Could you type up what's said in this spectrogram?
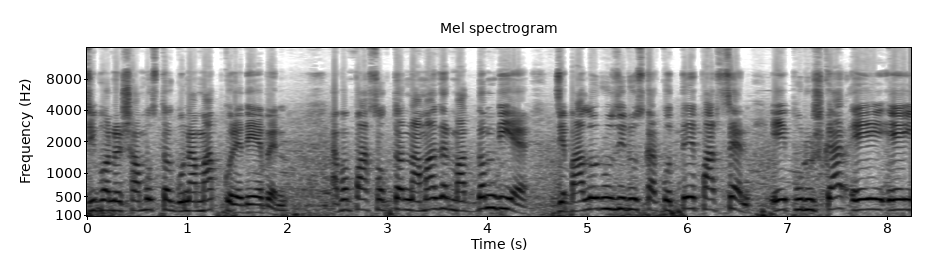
জীবনের সমস্ত গুণা মাফ করে দিয়েবেন এবং পাঁচোক্ত নামাজের মাধ্যম দিয়ে যে ভালো রুজি রোজগার করতে পারছেন, এই পুরস্কার, এই এই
